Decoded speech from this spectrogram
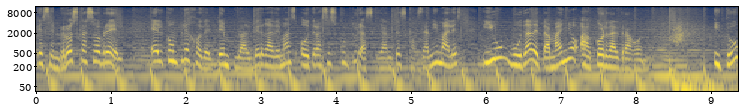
que se enrosca sobre él. El complejo del templo alberga además otras esculturas gigantescas de animales y un Buda de tamaño acorde al dragón. ¿Y tú?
